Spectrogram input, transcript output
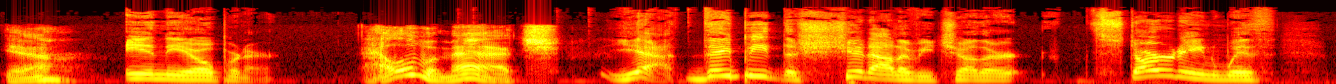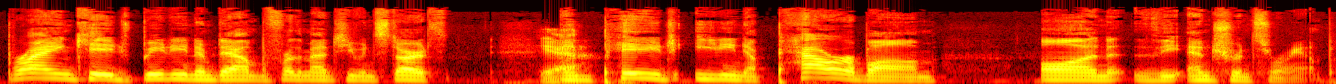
yeah, in the opener. hell of a match. Yeah, they beat the shit out of each other, starting with Brian Cage beating him down before the match even starts, Yeah. and Page eating a power bomb on the entrance ramp.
